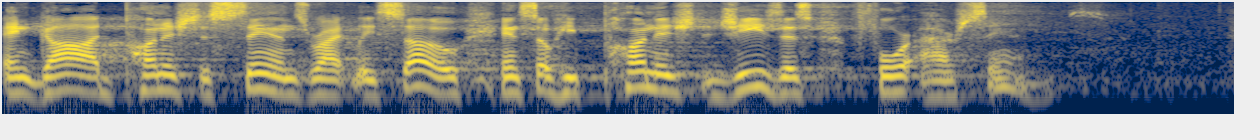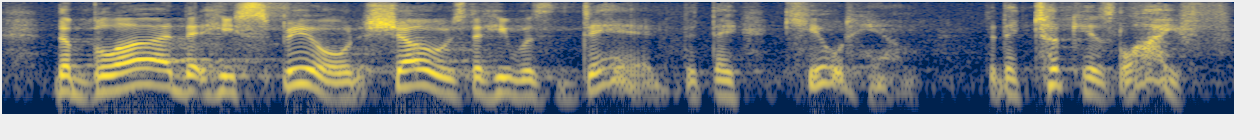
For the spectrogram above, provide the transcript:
And God punished his sins, rightly so. And so he punished Jesus for our sins. The blood that he spilled shows that he was dead, that they killed him, that they took his life.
